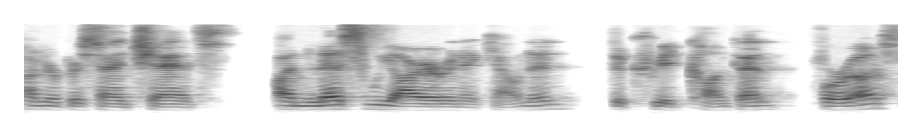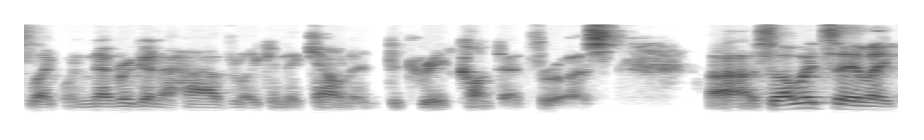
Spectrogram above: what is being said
100% chance, unless we are an accountant, to create content for us. Like we're never going to have like an accountant to create content for us. Uh, so I would say like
